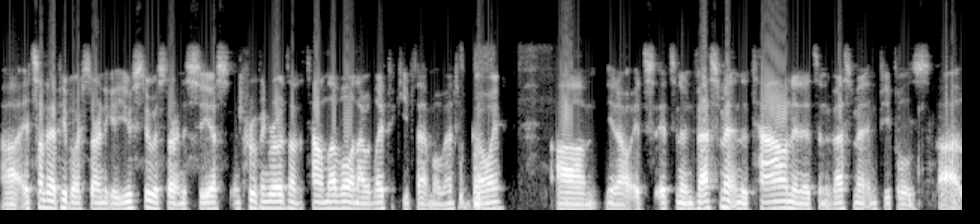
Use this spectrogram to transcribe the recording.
Uh, it's something that people are starting to get used to. Is starting to see us improving roads on the town level, and I would like to keep that momentum going. Um, you know, it's it's an investment in the town, and it's an investment in people's uh,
